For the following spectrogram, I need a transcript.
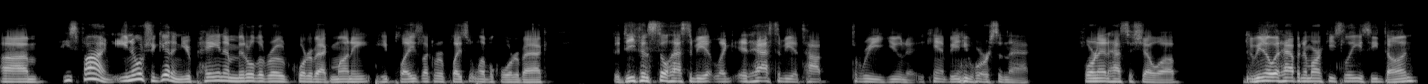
Um, he's fine. You know what you're getting. You're paying him middle of the road quarterback money. He plays like a replacement level quarterback. The defense still has to be like it has to be a top three unit. It can't be any worse than that. Fournette has to show up. Do we know what happened to Marquise Lee? Is he done?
